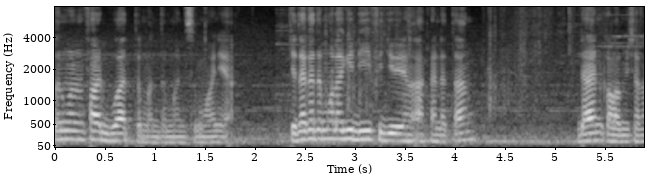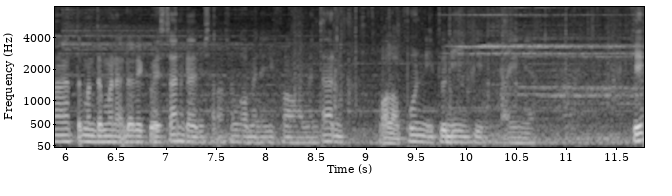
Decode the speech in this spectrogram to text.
bermanfaat buat teman-teman semuanya. Kita ketemu lagi di video yang akan datang. Dan kalau misalnya teman-teman ada requestan, kalian bisa langsung komen di kolom komentar walaupun itu di game lainnya. Oke. Okay?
